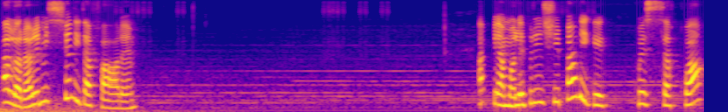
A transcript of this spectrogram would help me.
Allora, le missioni da fare. Abbiamo le principali che questa qua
